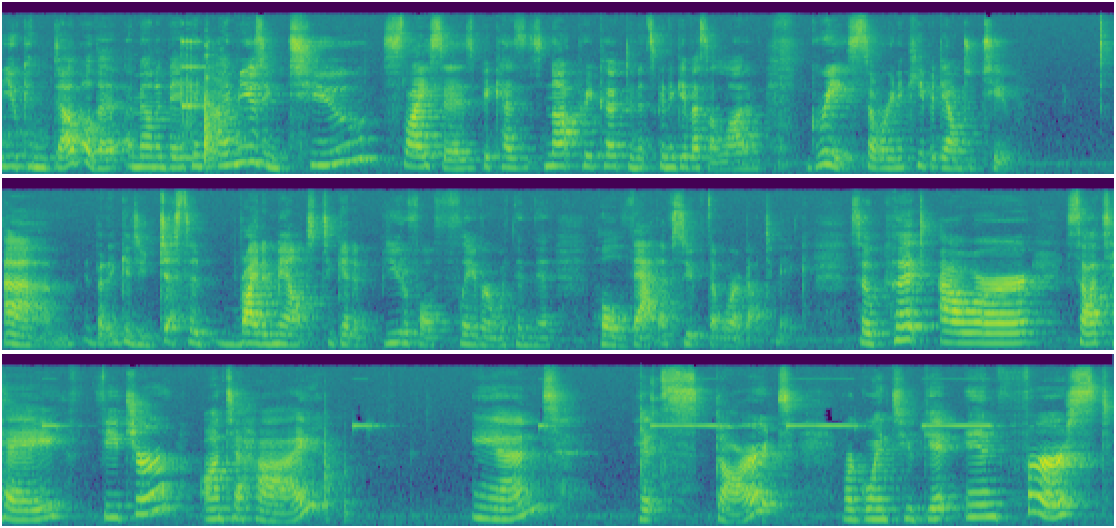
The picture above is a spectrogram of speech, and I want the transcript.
you can double the amount of bacon. I'm using two slices because it's not pre-cooked and it's gonna give us a lot of grease. So we're gonna keep it down to two. Um, but it gives you just the right amount to get a beautiful flavor within the whole vat of soup that we're about to make. So put our saute feature onto high and hit start. We're going to get in first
